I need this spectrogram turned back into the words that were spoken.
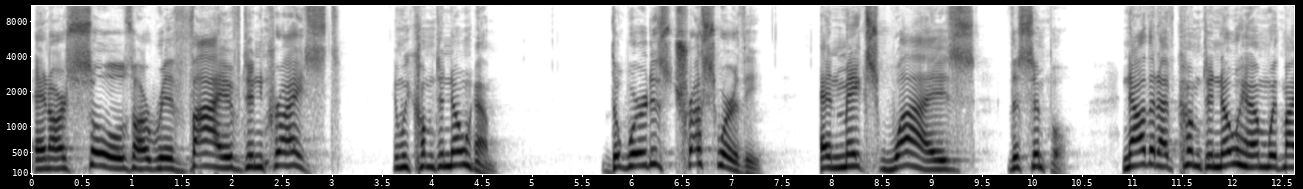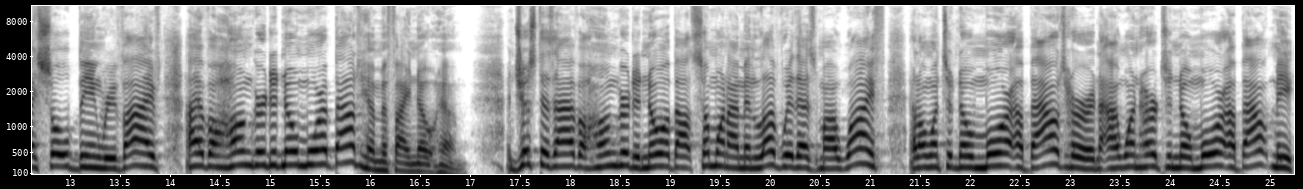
And our souls are revived in Christ. And we come to know him. The word is trustworthy and makes wise the simple. Now that I've come to know him with my soul being revived, I have a hunger to know more about him if I know him. Just as I have a hunger to know about someone I'm in love with as my wife, and I want to know more about her, and I want her to know more about me,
